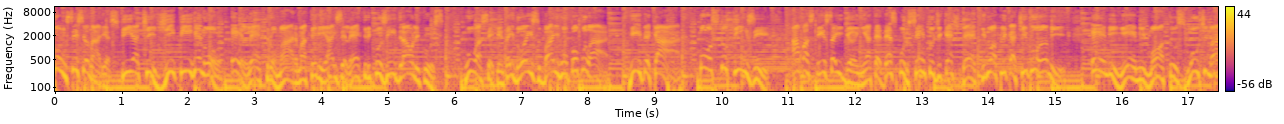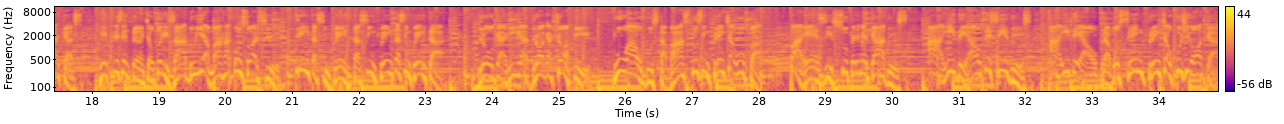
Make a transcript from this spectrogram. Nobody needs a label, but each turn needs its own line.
Concessionárias Fiat, Jeep e Renault. Eletromar Materiais Elétricos e Hidráulicos. Rua 72, Bairro Popular. Rivecar. Posto 15. Abasteça e ganhe até 10% de cashback no aplicativo AMI. MM Motos Multimarcas. Representante autorizado e amarra consórcio. 3050 5050. Drogaria Droga Shop. Rua Augusta Bastos, em frente à UPA. Paese Supermercados. A Ideal Tecidos. A ideal para você em frente ao Fujioka.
